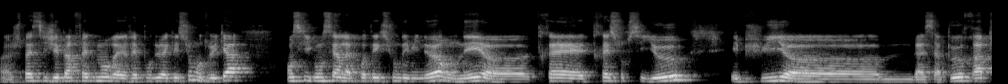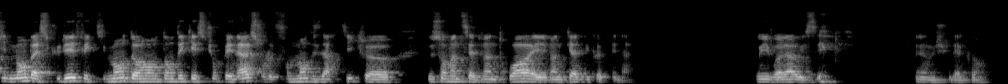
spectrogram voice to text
Je ne sais pas si j'ai parfaitement répondu à la question, mais en tous les cas, en ce qui concerne la protection des mineurs, on est euh, très, très sourcilleux et puis euh, bah, ça peut rapidement basculer effectivement dans, des questions pénales sur le fondement des articles 227, 23 et 24 du Code pénal. Oui, voilà, oui, c'est. je suis d'accord.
